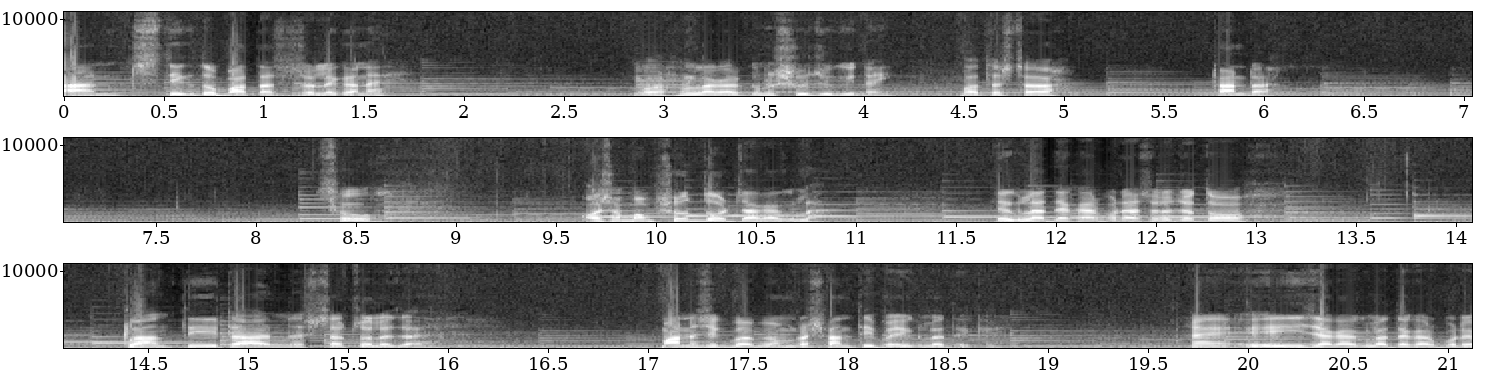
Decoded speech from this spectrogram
আর স্নিগ্ধ বাতাস আসলে এখানে। গরম লাগার কোনো সুযোগই নাই। বাতাসটা ঠান্ডা। সো অসম্ভব সুন্দর জায়গাগুলা। এগুলা দেখার পরে আসলে যত ক্লান্তি টায়ার্ডনেস সব চলে যায়। মানসিকভাবে আমরা শান্তি পাই এগুলা দেখে। হ্যাঁ এই জায়গাগুলো দেখার পরে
